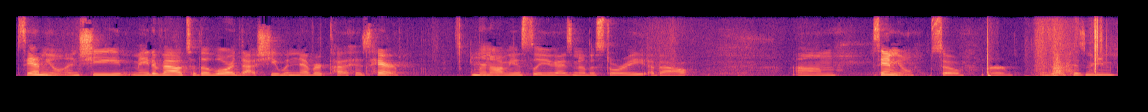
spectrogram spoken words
Samuel, and she made a vow to the Lord that she would never cut his hair. And then obviously, you guys know the story about um, Samuel. So, or is that his name?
